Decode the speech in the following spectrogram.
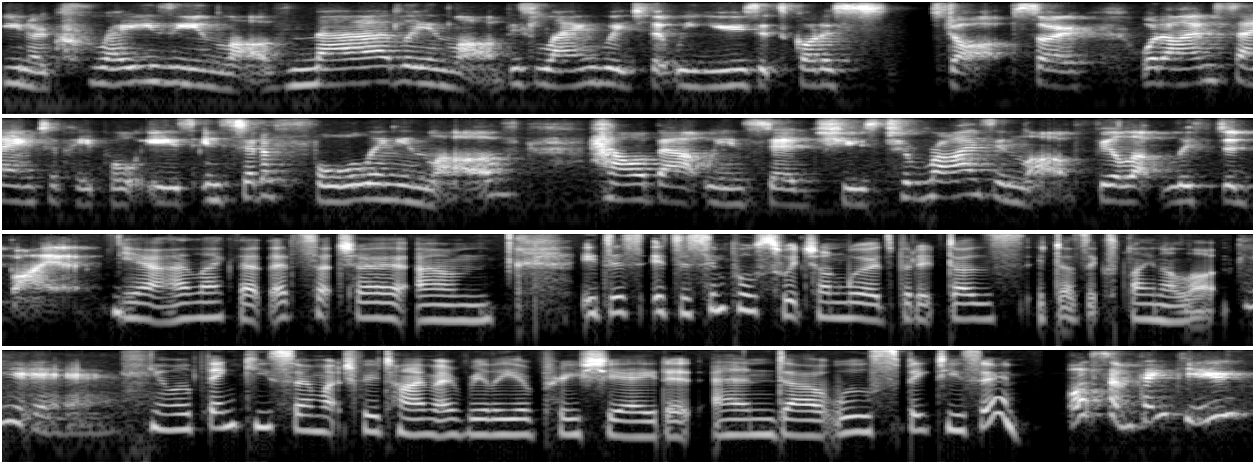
you know, crazy in love, madly in love, this language that we use, it's got to stop. So, what I'm saying to people is instead of falling in love, how about we instead choose to rise in love, feel uplifted by it? Yeah, I like that. That's such a um, it's a, it's a simple switch on words, but it does it does explain a lot. Yeah. Yeah. Well, thank you so much for your time. I really appreciate it, and uh, we'll speak to you soon. Awesome. Thank you.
